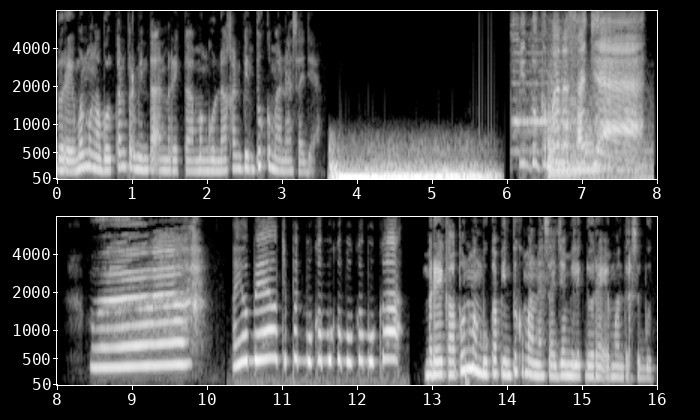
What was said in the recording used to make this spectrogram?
Doraemon mengabulkan permintaan mereka menggunakan pintu ke mana saja. Pintu ke mana saja? Wah, ayo Bel, cepet buka, buka, buka, buka. Mereka pun membuka pintu ke mana saja milik Doraemon tersebut.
